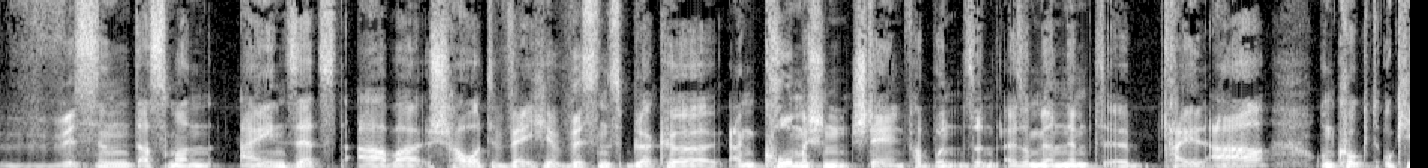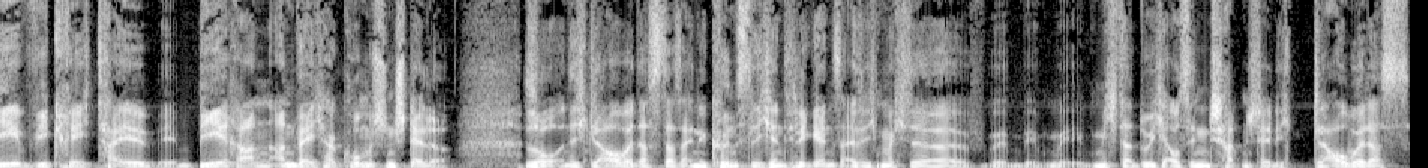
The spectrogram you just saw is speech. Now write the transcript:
Wissen, das man einsetzt, aber schaut, welche Wissensblöcke an komischen Stellen verbunden sind. Also man nimmt äh, Teil A und guckt, okay, wie kriege ich Teil B ran, an welcher komischen Stelle. So, und ich glaube, dass das eine künstliche Intelligenz, also ich möchte äh, mich da durchaus in den Schatten stellen. Ich glaube, dass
